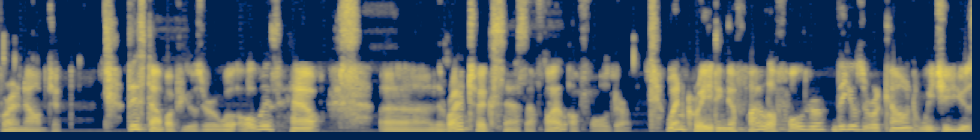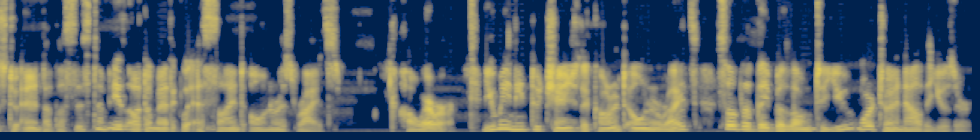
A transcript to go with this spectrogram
for an object. This type of user will always have uh, the right to access a file or folder. When creating a file or folder, the user account which you use to enter the system is automatically assigned owner's rights. However, you may need to change the current owner rights so that they belong to you or to another user.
